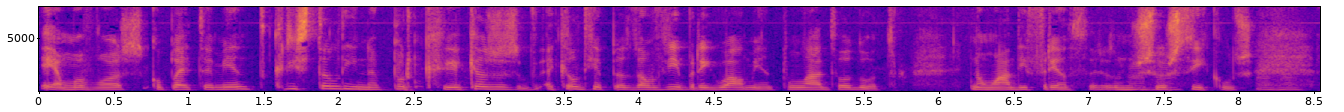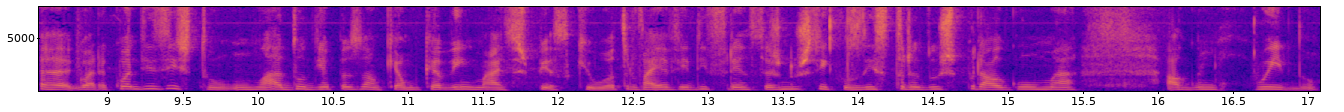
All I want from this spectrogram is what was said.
é uma voz completamente cristalina, porque aqueles, aquele diapasão vibra igualmente de um lado ou do outro. Não há diferenças nos uhum. seus ciclos. Uhum. Uh, agora, quando existe um lado do diapasão que é um bocadinho mais espesso que o outro, vai haver diferenças nos ciclos. Isso traduz por alguma, algum ruído.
